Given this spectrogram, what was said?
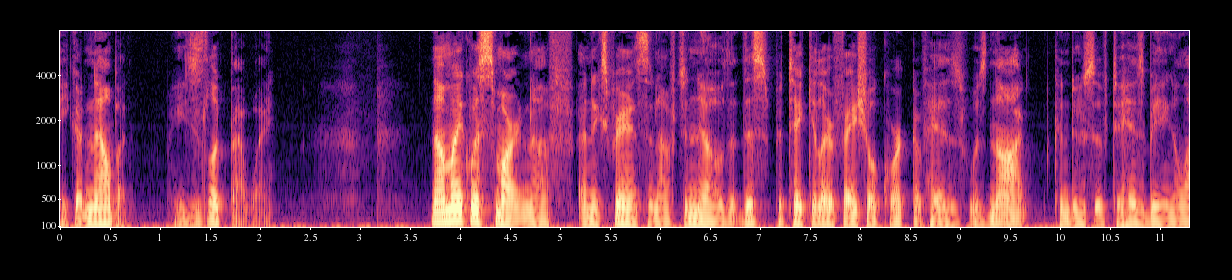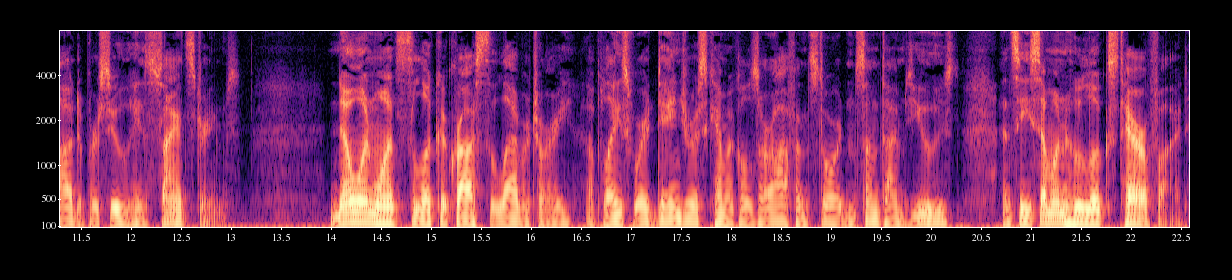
He couldn't help it. He just looked that way. Now, Mike was smart enough and experienced enough to know that this particular facial quirk of his was not conducive to his being allowed to pursue his science dreams. No one wants to look across the laboratory, a place where dangerous chemicals are often stored and sometimes used, and see someone who looks terrified.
